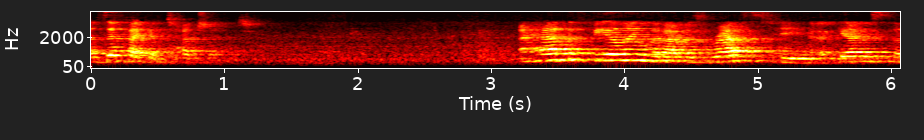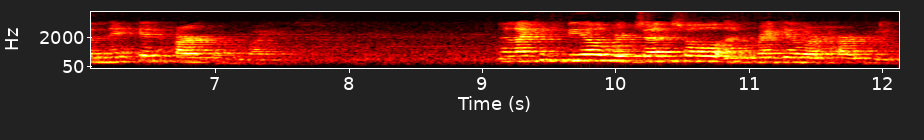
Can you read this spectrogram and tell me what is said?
as if I could touch it. I had the feeling that I was resting against the naked heart of life, and I could feel her gentle and regular heartbeat.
